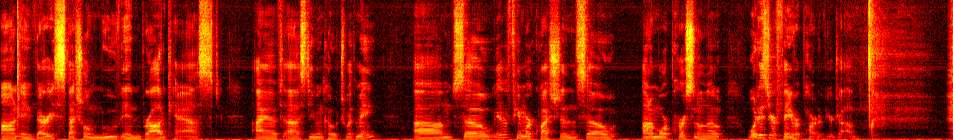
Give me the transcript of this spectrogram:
on a very special move-in broadcast. I have uh, Stephen Coach with me. Um, so we have a few more questions. So on a more personal note, what is your favorite part of your job?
